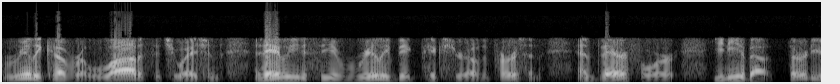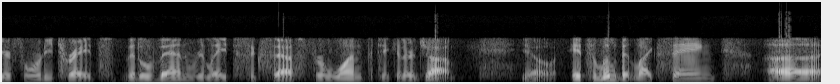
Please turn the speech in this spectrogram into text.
really cover a lot of situations, enable you to see a really big picture of the person. And therefore, you need about 30 or 40 traits that'll then relate to success for one particular job. You know, it's a little bit like saying, uh,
